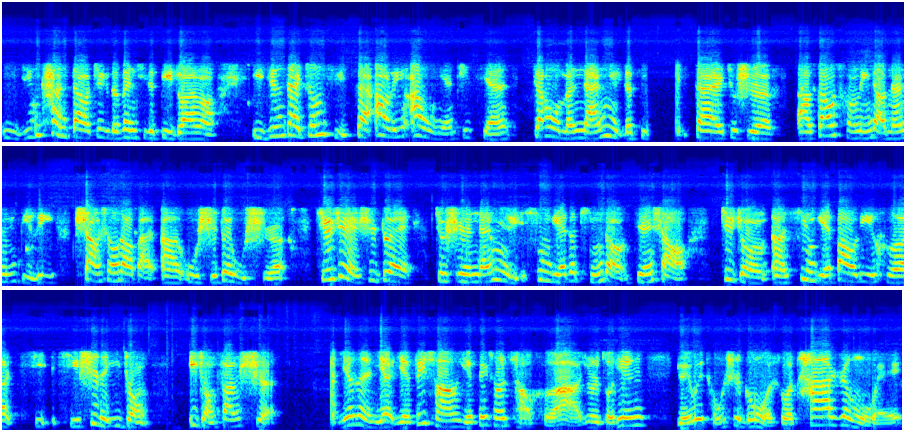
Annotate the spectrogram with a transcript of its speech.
已经看到这个的问题的弊端了，已经在争取在二零二五年之前将我们男女的比在就是呃高层领导男女比例上升到百呃五十对五十。其实这也是对就是男女性别的平等，减少这种呃性别暴力和歧歧视的一种一种方式。也很也也非常也非常巧合啊，就是昨天有一位同事跟我说，他认为。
